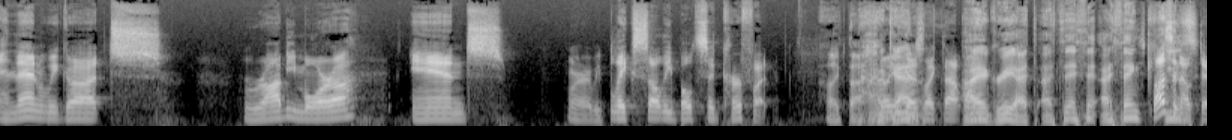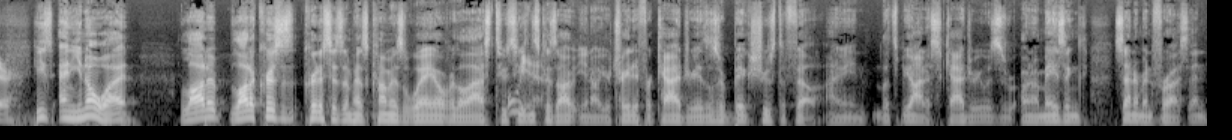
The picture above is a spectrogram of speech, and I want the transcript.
and then we got Robbie Mora and where are we? Blake Sully both said Kerfoot. I like that. I know Again, you guys like that one. I agree. I, I think, I think buzzing he's- out there. He's and you know what? A lot of lot of criticism has come his way over the last two Oh, seasons yeah. because you know you're traded for Kadri. Those are big shoes to fill. I mean, let's be honest. Kadri was an amazing centerman for us, and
